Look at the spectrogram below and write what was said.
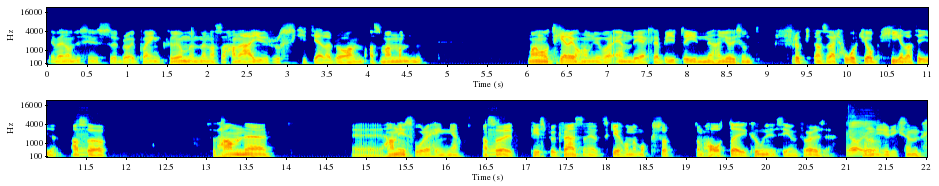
jag vet inte om det syns bra i poängkolumnen, men alltså han är ju ruskigt jävla bra. Han, alltså man, man, man noterar ju honom i varenda jäkla byte in, han gör ju sånt fruktansvärt hårt jobb hela tiden. Alltså, så att han, eh, eh, han är ju svår att hänga. Alltså Pittsburgh-fansen älskar ju honom också. De hatar ju i jämförelse. Ja, Han ja. är ju liksom...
